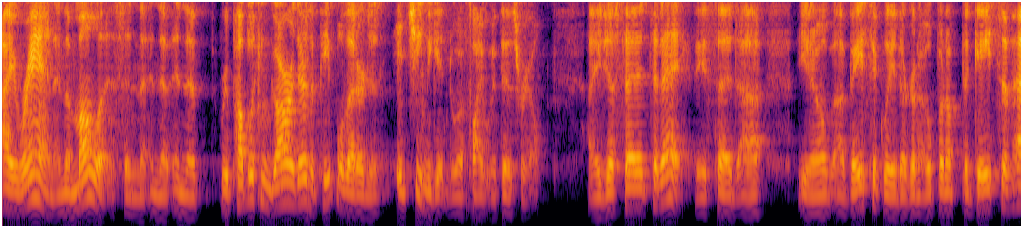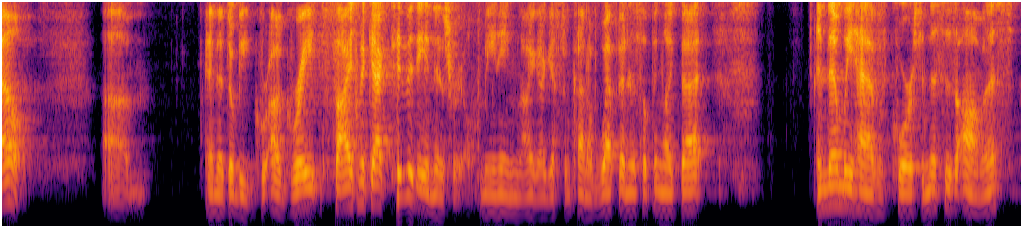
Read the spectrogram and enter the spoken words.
Iran and the mullahs and the, and the, and the Republican Guard, they're the people that are just itching to get into a fight with Israel. I just said it today. They said, uh, you know, uh, basically they're going to open up the gates of hell. Um, and that there'll be a great seismic activity in Israel, meaning, I guess, some kind of weapon or something like that. And then we have, of course, and this is ominous,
